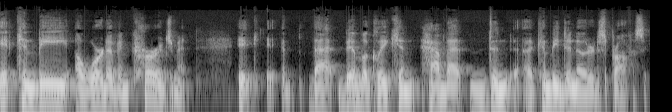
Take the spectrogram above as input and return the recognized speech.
It can be a word of encouragement. It, it, that biblically can have that uh, can be denoted as prophecy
